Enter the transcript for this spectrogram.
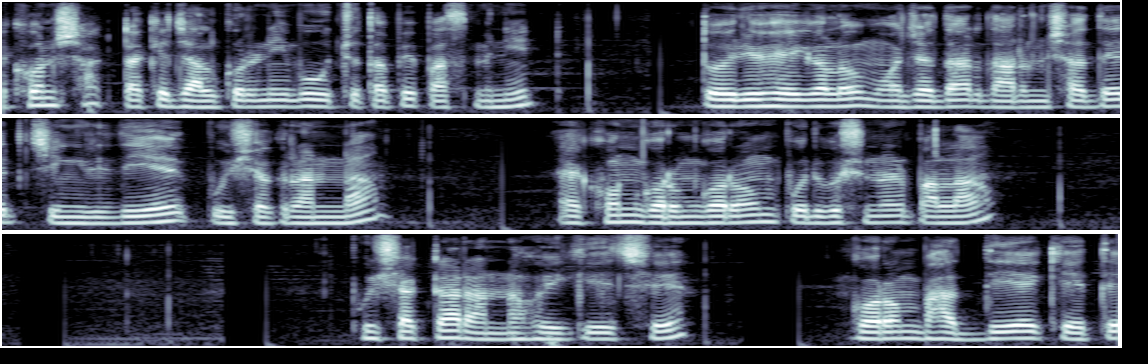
এখন শাকটাকে জাল করে নিব উচ্চতাপে পাঁচ মিনিট। তৈরি হয়ে গেল মজাদার দারুণ স্বাদের চিংড়ি দিয়ে পুঁই শাক রান্না। এখন গরম গরম পরিবেশনের পালা। পুঁই শাকটা রান্না হয়ে গিয়েছে। গরম ভাত দিয়ে খেতে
